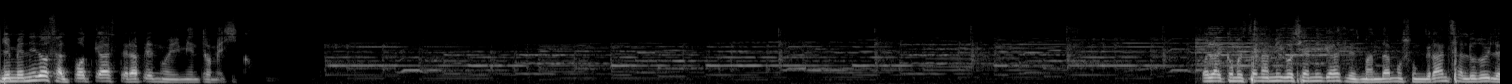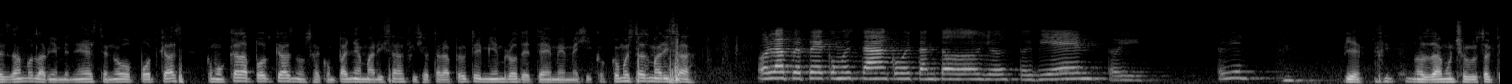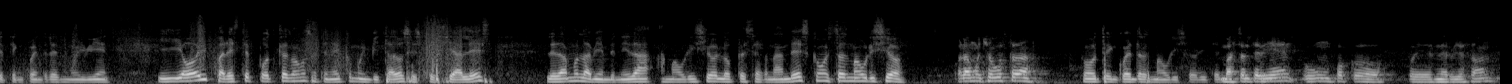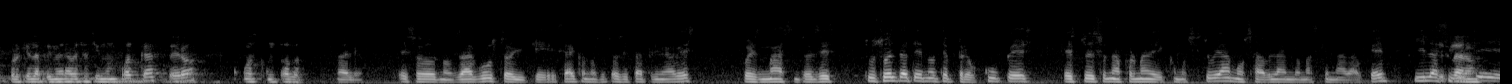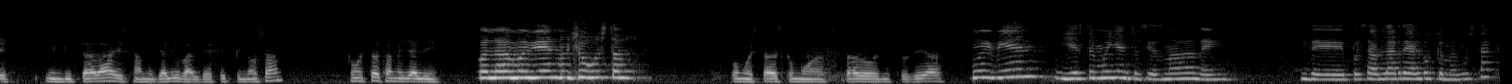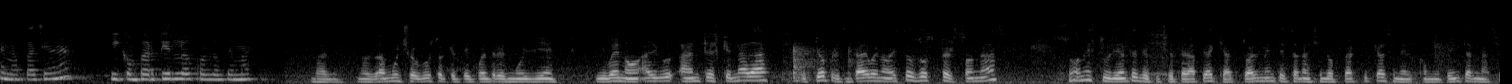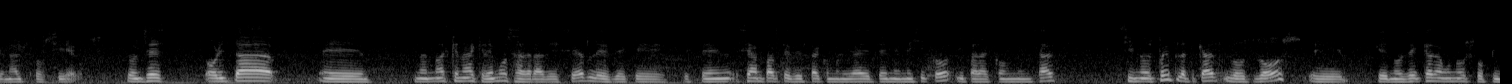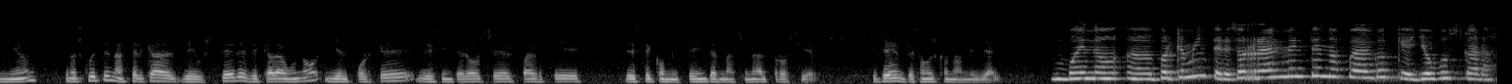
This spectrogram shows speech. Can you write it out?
Bienvenidos al podcast Terapia en Movimiento México. Hola, ¿cómo están amigos y amigas? Les mandamos un gran saludo y les damos la bienvenida a este nuevo podcast. Como cada podcast nos acompaña Marisa, fisioterapeuta y miembro de TM México. ¿Cómo estás Marisa? Hola Pepe, ¿cómo están? ¿Cómo están todos? Yo estoy bien, estoy, estoy bien. Bien, nos da mucho gusto que te encuentres muy bien. Y hoy para este podcast vamos a tener como invitados especiales. Le damos la bienvenida a Mauricio López Hernández. ¿Cómo estás Mauricio? Hola, mucho gusto. ¿Cómo te encuentras Mauricio ahorita? Bastante bien, un poco pues nerviosón porque es la primera vez haciendo un podcast, pero vamos con todo. Vale, eso nos da gusto y que sea con nosotros esta primera vez, pues más. Entonces, tú suéltate, no te preocupes, esto es una forma de como si estuviéramos hablando más que nada, ¿ok? Y la siguiente invitada es Ameyali Valdés Espinosa. ¿Cómo estás, Ameyali? Hola, muy bien, mucho gusto. ¿Cómo estás? ¿Cómo has estado en estos días? Muy bien, y estoy muy entusiasmada de, de pues hablar de algo que me gusta, que me apasiona y compartirlo con los demás. Vale, nos da mucho gusto que te encuentres muy bien. Y bueno, algo, antes que nada, les quiero presentar, bueno, estas dos personas son estudiantes de fisioterapia que actualmente están haciendo prácticas en el Comité Internacional Pro Ciegos. Entonces, ahorita, eh, más que nada queremos agradecerles de que estén, sean parte de esta comunidad de TN México y para comenzar, si nos pueden platicar los dos, eh, que nos den cada uno su opinión, que nos cuenten acerca de ustedes, de cada uno y el por qué les interesó ser parte de este Comité Internacional Pro Ciegos. Si quieren, empezamos con Amiyali. Bueno, uh, ¿por qué me interesó? Realmente no fue algo que yo buscara,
